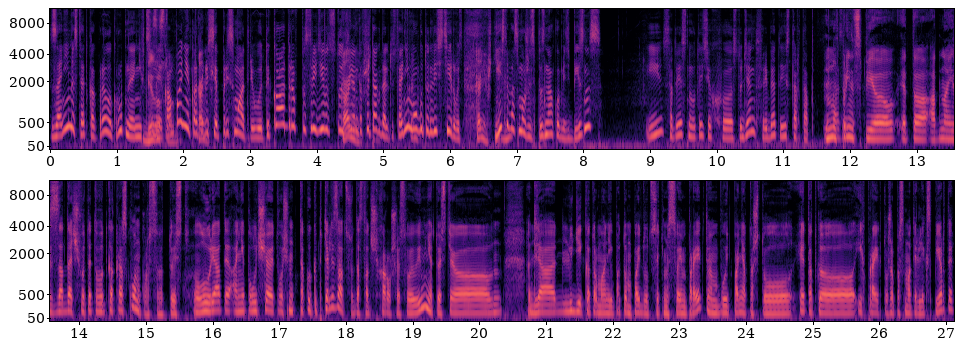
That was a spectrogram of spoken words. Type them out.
за ними стоят, как правило, крупные нефтяные Безусловно. компании, которые Конечно. себе присматривают и кадров посреди студентов Конечно. и так далее. То есть они Конечно. могут инвестировать. Конечно. Есть ли возможность познакомить бизнес и, соответственно, вот этих э, студентов, ребята из стартапа. Ну, в принципе, это одна из задач вот этого вот как раз конкурса. То есть лауреаты, они получают, в общем такую капитализацию достаточно хорошую своего имени. То есть э, для людей, которым они потом пойдут с этими своими проектами, будет понятно, что этот э, их проект уже посмотрели эксперты.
